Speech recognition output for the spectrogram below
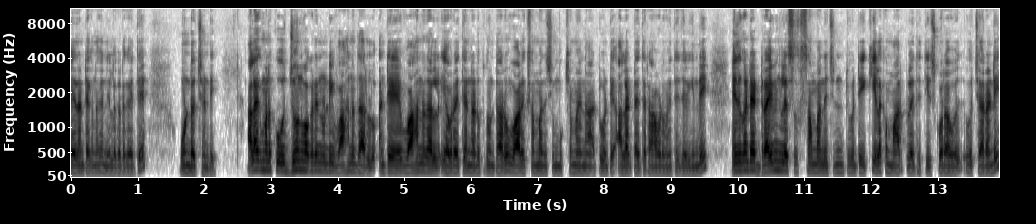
లేదంటే కనుక నిలకడగా అయితే ఉండొచ్చండి. అలాగే మనకు జూన్ ఒకటి నుండి వాహనదారులు అంటే వాహనదారులు ఎవరైతే నడుపుతుంటారో వారికి సంబంధించి ముఖ్యమైన అటువంటి అలర్ట్ అయితే రావడం అయితే జరిగింది. ఎందుకంటే డ్రైవింగ్ లైసెన్స్కి సంబంధించినటువంటి కీలక మార్పులు అయితే తీసుకురా వచ్చారండి.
